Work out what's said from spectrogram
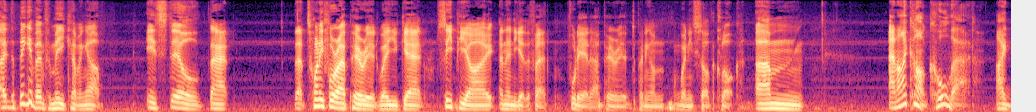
I, the big event for me coming up is still that that 24 hour period where you get CPI and then you get the Fed, 48 hour period, depending on when you start the clock. Um, and I can't call that. I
